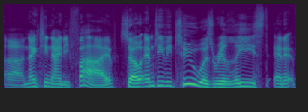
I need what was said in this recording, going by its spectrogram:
uh, 1995. So MTV2 was released, and at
